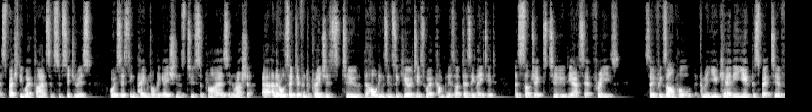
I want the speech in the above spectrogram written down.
especially where clients have subsidiaries or existing payment obligations to suppliers in Russia. Uh, and there are also different approaches to the holdings in securities where companies are designated as subject to the asset freeze. So, for example, from a UK and EU perspective,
